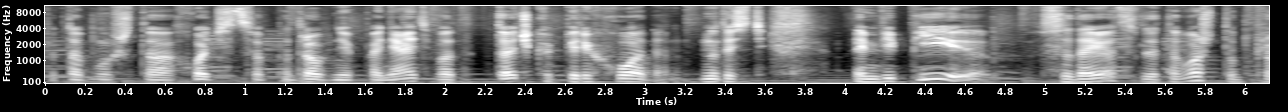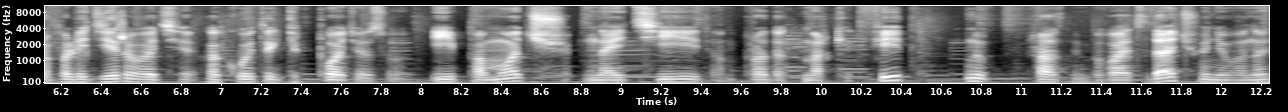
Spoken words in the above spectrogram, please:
потому что хочется подробнее понять вот точка перехода. Ну, то есть MVP создается для того, чтобы провалидировать какую-то гипотезу и помочь найти там продукт Market Fit. Ну, разные бывают задачи у него, но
